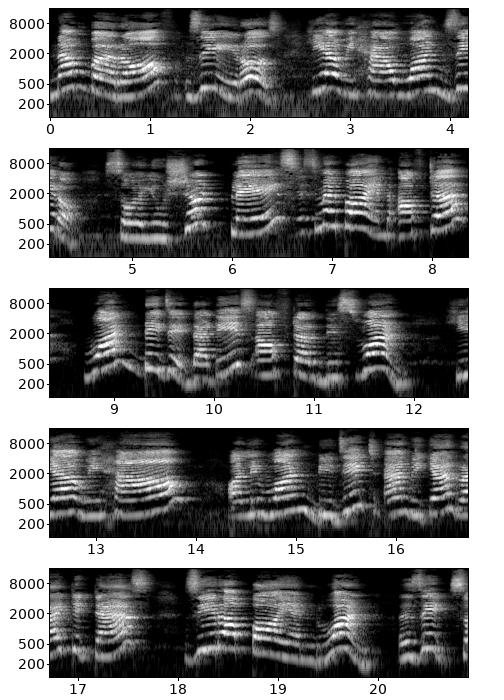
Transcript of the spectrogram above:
number of zeros? Here we have one zero. So you should place decimal point after one digit. That is after this one. Here we have only one digit and we can write it as 0.1 it? So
